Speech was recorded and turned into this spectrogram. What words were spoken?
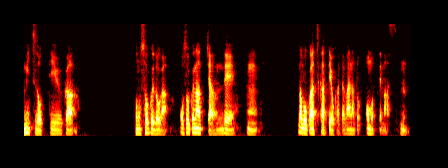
ん、密度っていうか、その速度が遅くなっちゃうんで、うん。まあ僕は使ってよかったかなと思ってます。うん。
